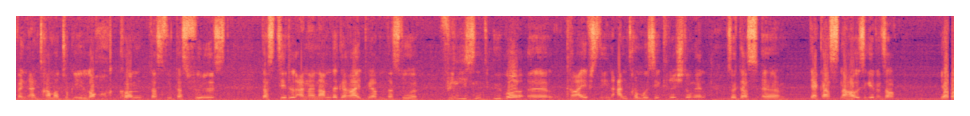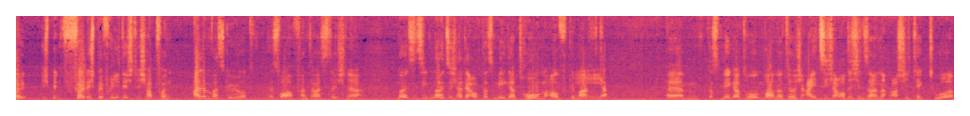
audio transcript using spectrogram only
wenn ein Dramaturgie-Loch kommt, dass du das füllst, dass Titel aneinandergereiht werden, dass du fließend übergreifst in andere Musikrichtungen, sodass äh, der Gast nach Hause geht und sagt, Jawohl, ich bin völlig befriedigt. Ich habe von allem was gehört. Es war fantastisch. Ne? 1997 hat er auch das Megatrom aufgemacht. Ja. Ähm, das Megatrom war natürlich einzigartig in seiner Architektur.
